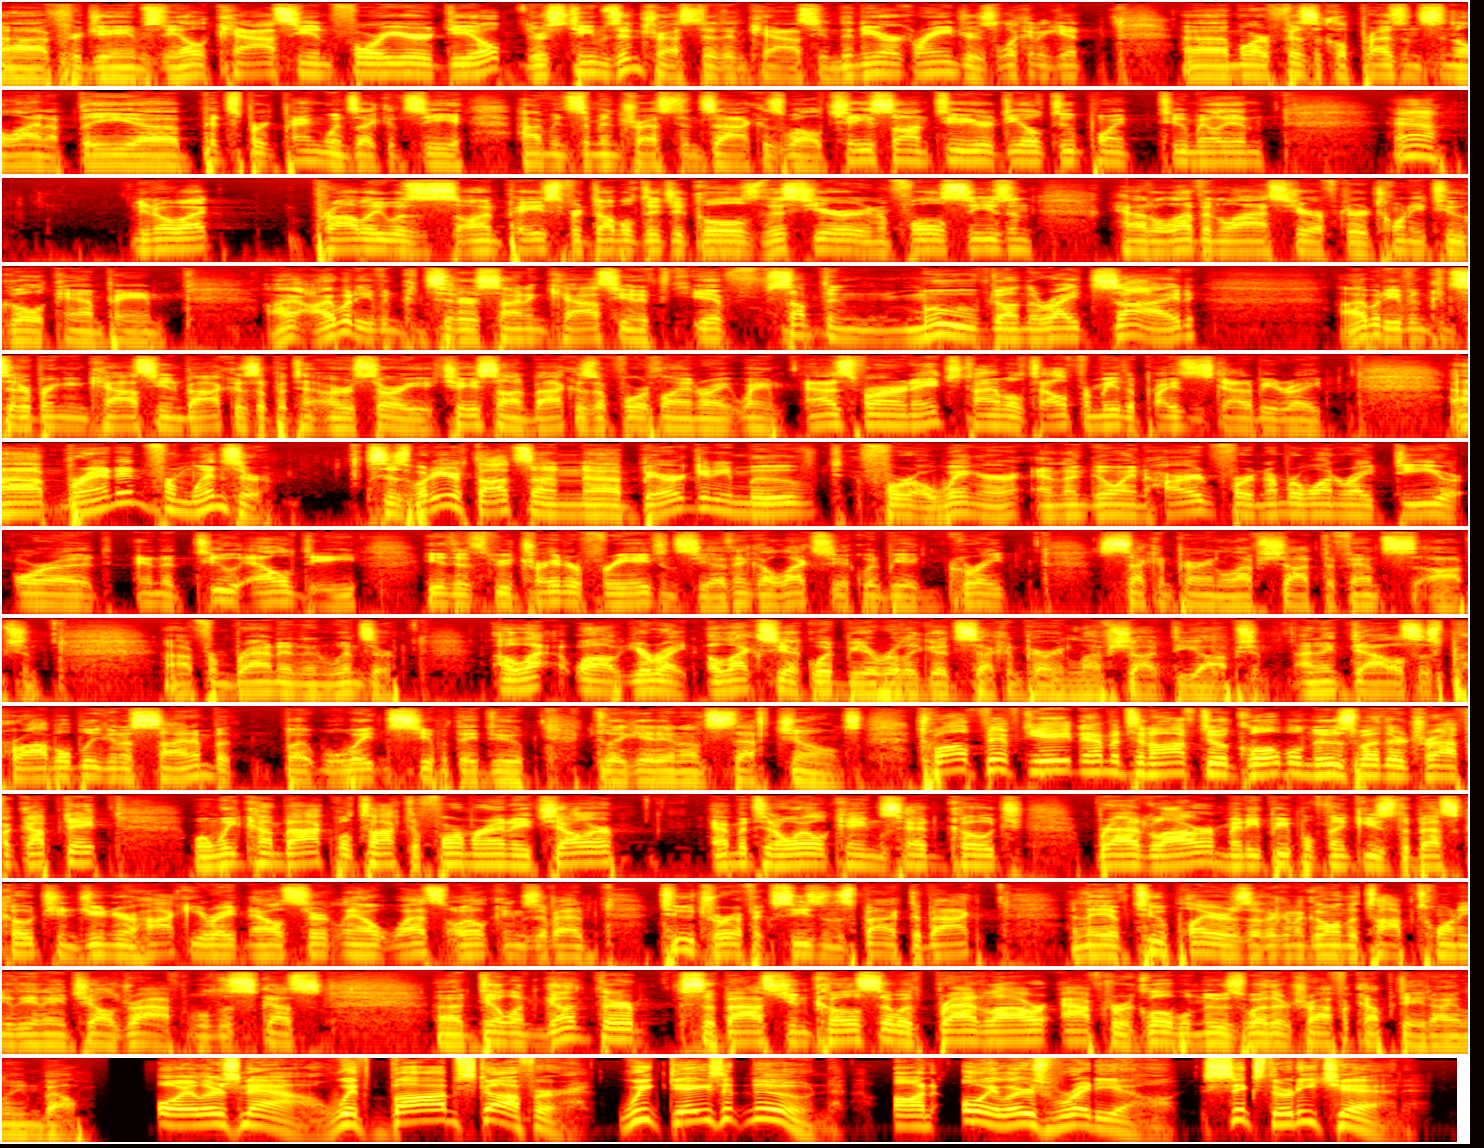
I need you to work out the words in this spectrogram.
uh, for James Neal. Kassian four year deal. There's teams interested in Kassian. The New York Rangers looking to get uh, more physical presence in the lineup. The uh, Pittsburgh Penguins, I could see having some interest in Zach as well. Chiasson two year deal, 2.2 million. Yeah. You know what? Probably was on pace for double digit goals this year in a full season. Had 11 last year after a 22 goal campaign. I, I would even consider signing Cassian if if something moved on the right side. I would even consider bringing Kassian back as a potential, or sorry, Chiasson back as a fourth line right wing. As for an H, time will tell. For me, the price has got to be right. Uh, Brandon from Windsor says, "What are your thoughts on uh, Bear getting moved for a winger and then going hard for a number one right D or, or a and a two LD, either through trade or free agency? I think Oleksiak would be a great second pairing left shot defense option uh, from Brandon and Windsor." Ale- well, you're right. Oleksiak would be a really good second pairing left shot D option. I think Dallas is probably going to sign him, but but we'll wait and see what they do. Do they get in on Seth Jones? 1258 Edmonton off to a global news weather traffic update. When we come back, we'll talk to former NHLer Edmonton Oil Kings head coach Brad Lauer. Many people think he's the best coach in junior hockey right now, certainly out west. Oil Kings have had two terrific seasons back to back, and they have two players that are going to go in the top 20 of the NHL draft. We'll discuss uh, Dylan Guenther, Sebastian Cossa with Brad Lauer after a global news weather traffic update. Eileen Bell. Oilers Now with Bob Stauffer. Weekdays at noon on Oilers Radio, 630 CHED.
